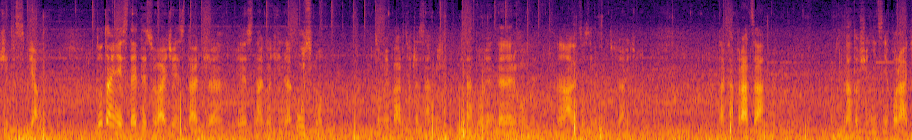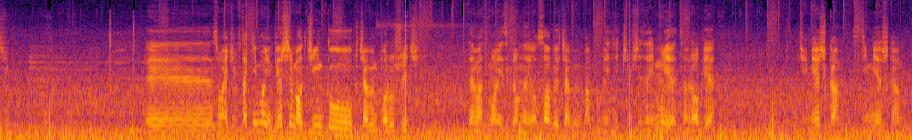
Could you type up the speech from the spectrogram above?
się wysypiało. Tutaj niestety, słuchajcie, jest tak, że jest na godzinę 8, co mnie bardzo czasami, tak powiem, denerwuje. No ale co zróbmy, słuchajcie. Taka praca, na to się nic nie poradzi. Yy, słuchajcie, w takim moim pierwszym odcinku chciałbym poruszyć temat mojej skromnej osoby. Chciałbym Wam powiedzieć, czym się zajmuję, co robię, gdzie mieszkam, z kim mieszkam.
